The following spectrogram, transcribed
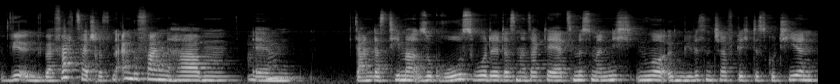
wir irgendwie bei Fachzeitschriften angefangen haben, mhm. ähm, dann das Thema so groß wurde, dass man sagt, ja, jetzt müssen wir nicht nur irgendwie wissenschaftlich diskutieren,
